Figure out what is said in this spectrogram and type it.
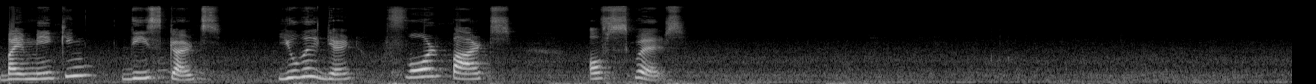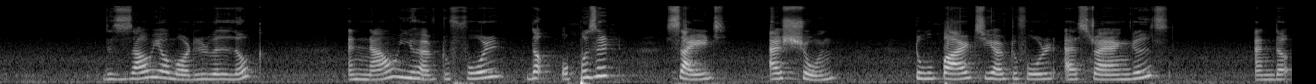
By making these cuts, you will get four parts of squares. This is how your model will look and now you have to fold the opposite sides as shown. Two parts you have to fold as triangles and the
